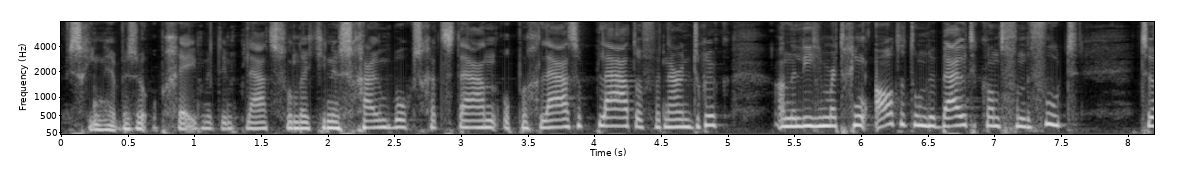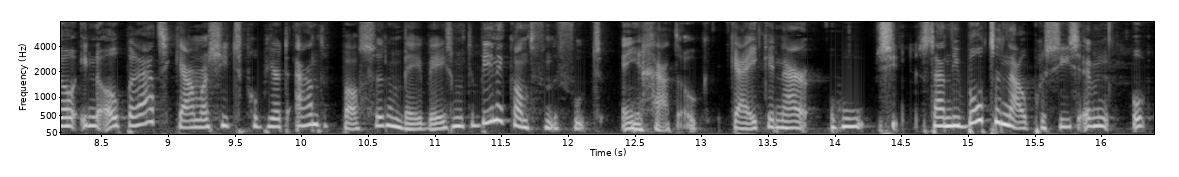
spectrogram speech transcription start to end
Misschien hebben ze op een gegeven moment in plaats van dat je in een schuimbox gaat staan op een glazen plaat of naar een drukanalyse. Maar het ging altijd om de buitenkant van de voet. Terwijl in de operatiekamer, als je iets probeert aan te passen, dan ben je bezig met de binnenkant van de voet. En je gaat ook kijken naar hoe staan die botten nou precies en op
